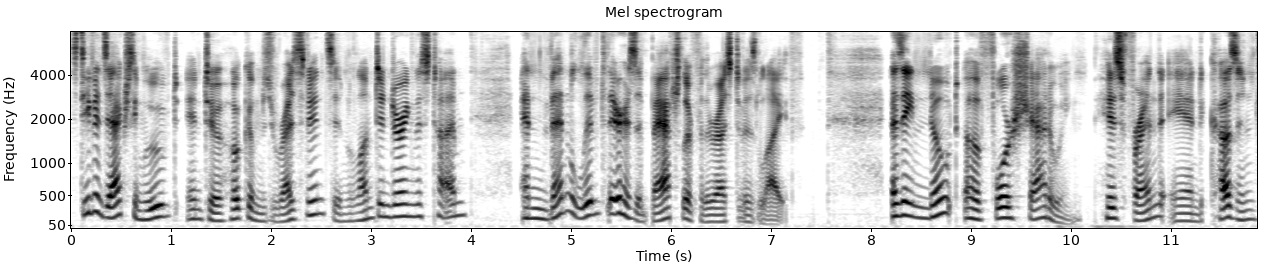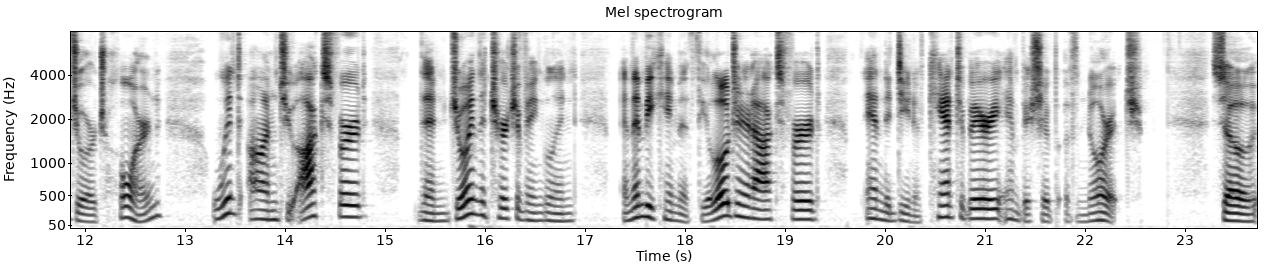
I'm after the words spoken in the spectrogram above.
Stevens actually moved into Hookham's residence in London during this time and then lived there as a bachelor for the rest of his life. As a note of foreshadowing, his friend and cousin George Horne went on to Oxford, then joined the Church of England, and then became a theologian at Oxford and the Dean of Canterbury and Bishop of Norwich. So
